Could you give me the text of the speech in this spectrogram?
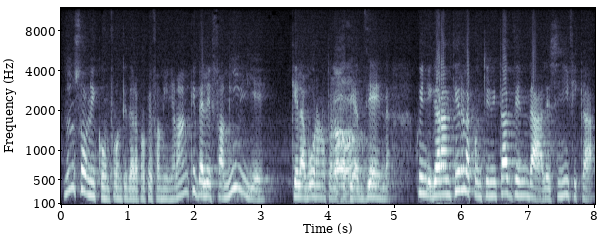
non solo nei confronti della propria famiglia, ma anche delle famiglie che lavorano per Brava. la propria azienda. Quindi garantire la continuità aziendale significa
